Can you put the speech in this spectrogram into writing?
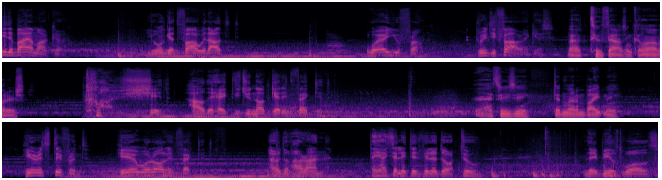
Need a biomarker. You won't get far without it. Where are you from? Pretty far, I guess. About 2,000 kilometers. Oh, shit. How the heck did you not get infected? That's easy. Didn't let him bite me. Here it's different. Here we're all infected. Heard of Harran? They isolated Villedor too. They built walls.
